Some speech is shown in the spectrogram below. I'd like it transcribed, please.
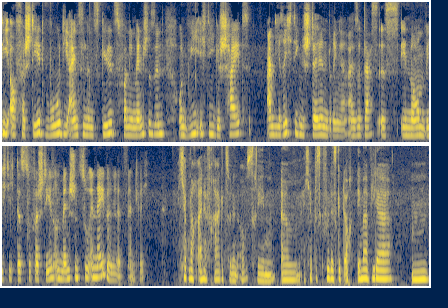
die auch versteht, wo die einzelnen Skills von den Menschen sind und wie ich die gescheit an die richtigen Stellen bringe. Also das ist enorm wichtig, das zu verstehen und Menschen zu enablen letztendlich. Ich habe noch eine Frage zu den Ausreden. Ähm, ich habe das Gefühl, es gibt auch immer wieder mh, hm,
